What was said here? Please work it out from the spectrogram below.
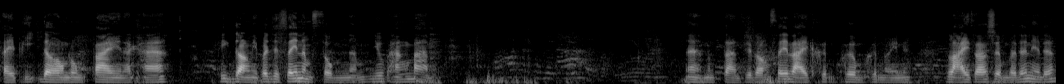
ใส่พริกดองลงไปนะคะพริกดองนี่ก็จะใส่น้ำส้มน้ำยุบหางบานนะน้ำตาลจะร้องใส่หลายขึ้นเพิ่มขึ้นหน่อยนึงหลายซะเสริมแล้วเด้อเนี่ยเด้อ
